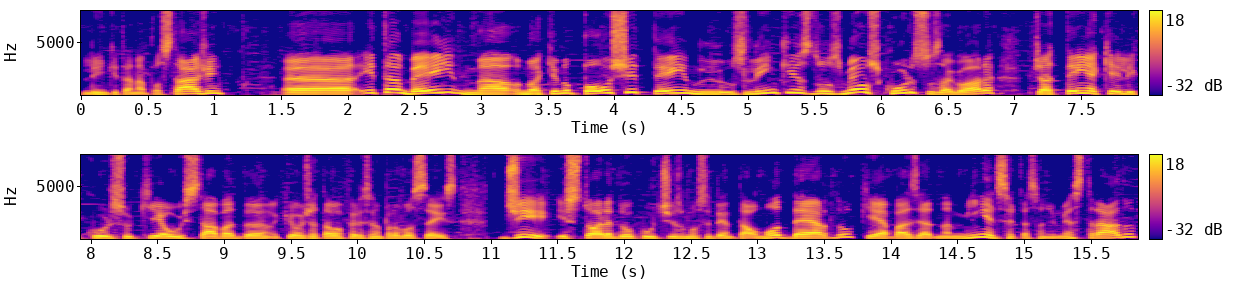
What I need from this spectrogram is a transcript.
O link está na postagem. É, e também na, no, aqui no post tem os links dos meus cursos agora. Já tem aquele curso que eu estava dando, que eu já estava oferecendo para vocês, de História do Ocultismo Ocidental Moderno, que é baseado na minha dissertação de mestrado.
